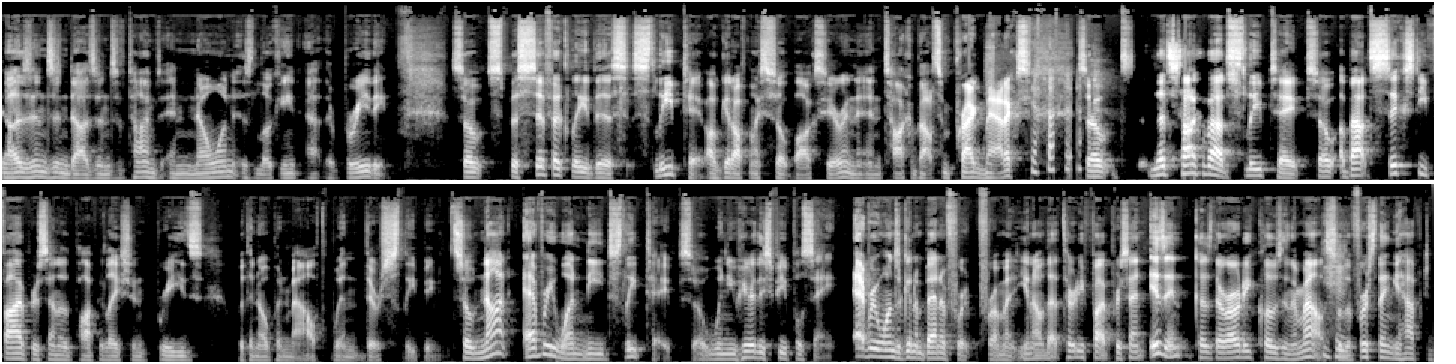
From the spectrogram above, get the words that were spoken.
dozens and dozens of times, and no one is looking at their breathing. So, specifically, this sleep tape, I'll get off my soapbox here and, and talk about some pragmatics. so, let's talk about sleep tape. So, about 65% of the population breathes with an open mouth when they're sleeping. So, not everyone needs sleep tape. So, when you hear these people saying everyone's going to benefit from it, you know, that 35% isn't because they're already closing their mouth. Mm-hmm. So, the first thing you have to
